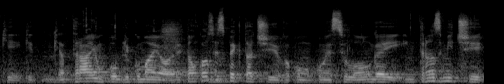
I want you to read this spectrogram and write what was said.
que, que, que, atrai um público maior. Então, qual a sua expectativa com, com esse longa e em transmitir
